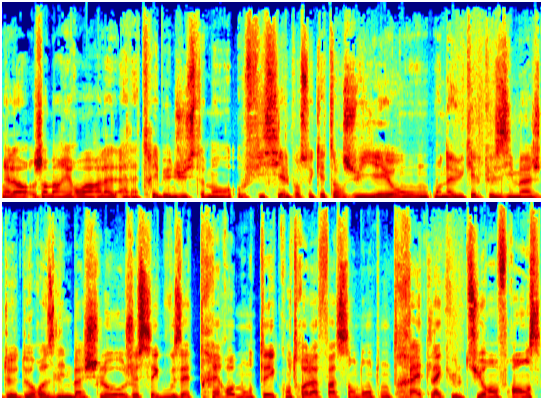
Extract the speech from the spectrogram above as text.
Alors, Jean-Marie Roire, à la, tribune justement officielle pour ce 14 juillet, on, a eu quelques images de, Roselyne Bachelot. Je sais que vous êtes très remonté contre la façon dont on traite la culture en France,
